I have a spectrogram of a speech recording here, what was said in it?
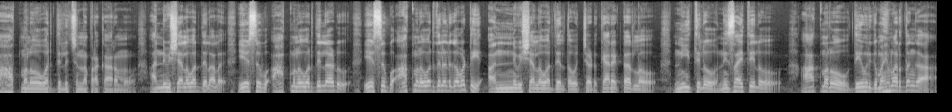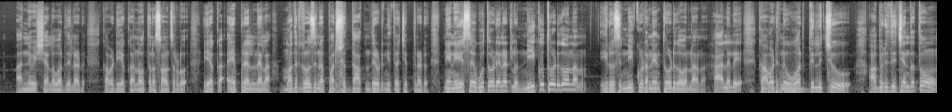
ఆత్మలో వర్ధిల్లుచున్న ప్రకారము. అన్ని విషయాల్లో వర్ధిల్లాలి. యేసుబు ఆత్మలో వర్ధిల్లాడు. యేసుబు ఆత్మలో వర్ధిల్లాడు కాబట్టి అన్ని విషయాల్లో వర్ధిల్లుతూ వచ్చాడు. క్యారెక్టర్లో నీతిలో నిజాయితీలో ఆత్మలో దేవునికి మహిమార్థంగా. అన్ని విషయాల్లో వర్దిలాడు కాబట్టి ఈ యొక్క నూతన సంవత్సరంలో ఈ యొక్క ఏప్రిల్ నెల మొదటి రోజున పరిశుద్ధాత్మ దేవుడు నీతో చెప్తున్నాడు. నేను ఏసేపు తోడైనట్లు నీకు తోడుగా ఉన్నాను. ఈరోజు నీకు కూడా నేను తోడుగా ఉన్నాను. హాలలే కాబట్టి నువ్వు వర్ధిల్లుచు అభివృద్ధి చెందుతూ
